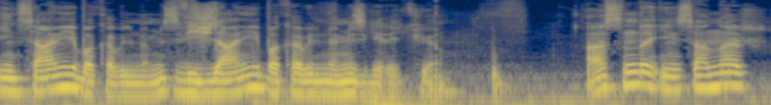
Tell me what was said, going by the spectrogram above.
insani bakabilmemiz, vicdani bakabilmemiz gerekiyor. Aslında insanlar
